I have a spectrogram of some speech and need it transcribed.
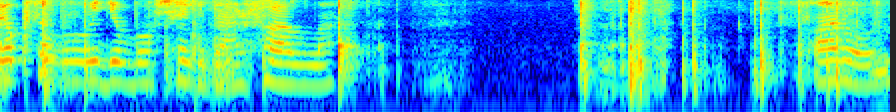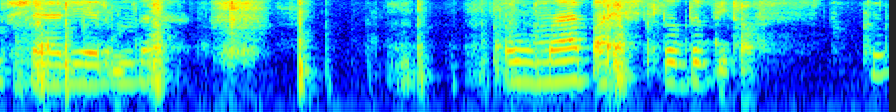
Yoksa bu video boşa gider valla. Far olmuş her yerimde. Olmaya başladı biraz. Bakın.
